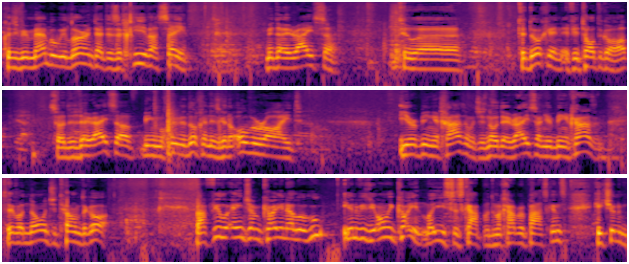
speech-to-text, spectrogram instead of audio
Because if you remember, we learned that there's a Chiv Asayim, Midairaisa, to, uh, to Duchen, if you're told to go up. So the Dairaisa of being Mechuv to Duchen is going to override you're being a Chazan, which is no Dairaisa, and you're being a Chazan. So therefore, no one should tell him to go up. Even if he's the only koyin, the mechaber paskins, he shouldn't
